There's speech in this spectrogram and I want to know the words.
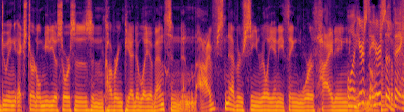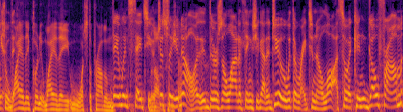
doing external media sources and covering PIAA events, and, and I've never seen really anything worth hiding. Well, here's the- here's the stuff. thing. So The- why are they putting? Why are they? What's the problem? They would say to you, just so you stuff? know, there's a lot of things you got to do with the right to know law. So it can go from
